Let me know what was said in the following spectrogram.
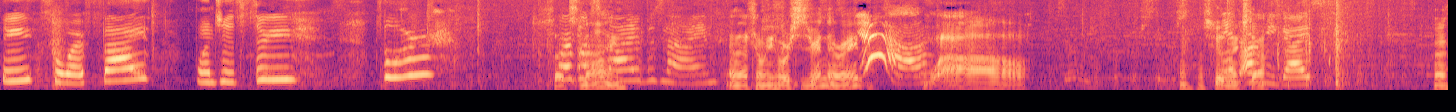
three, four, five. One, two, three, four. So that's Four plus nine. five is nine. And that's how many horses are in there, right? Yeah. Wow. Huh, Let's go to the And next army, aisle. guys. Huh,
